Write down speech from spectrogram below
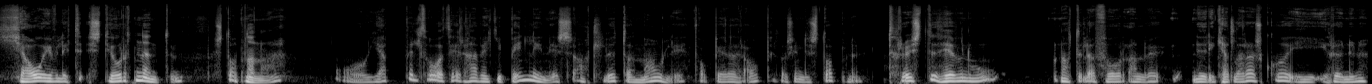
hjá yfirleitt stjórnendum stofnana og jafnvel þó að þeir hafi ekki beinlýnis átt hlutað máli þá bera þeir ábyrð á sinni stofnun. Tröstið hefur nú náttúrulega fór alveg niður í kjallara sko í, í rauninu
